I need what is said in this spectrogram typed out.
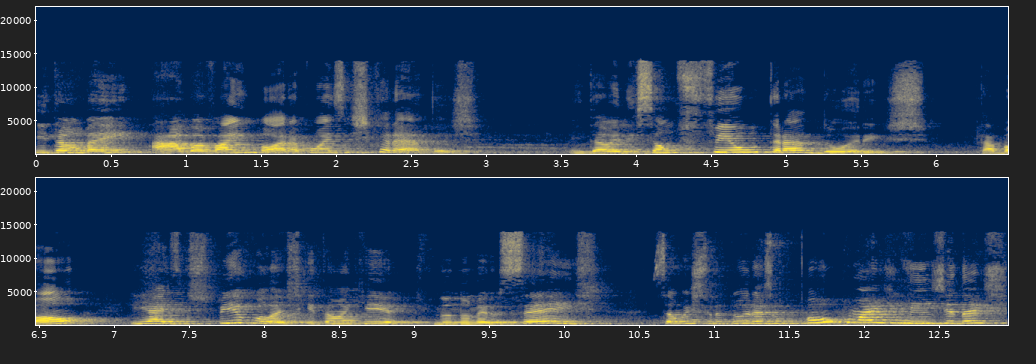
E também a água vai embora com as excretas. Então eles são filtradores, tá bom? E as espículas que estão aqui no número 6 são estruturas um pouco mais rígidas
